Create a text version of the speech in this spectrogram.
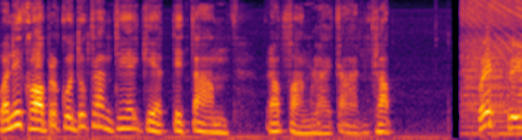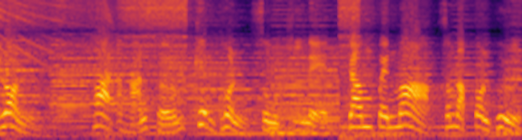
วันนี้ขอบพระคุณทุกท่านที่ให้เกียรติติดตามรับฟังรายการครับเวสตรีลอนธาตุอาหารเสริมเข้มข้นสูตรคีเนตจำเป็นมากสำหรับต้นพืช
